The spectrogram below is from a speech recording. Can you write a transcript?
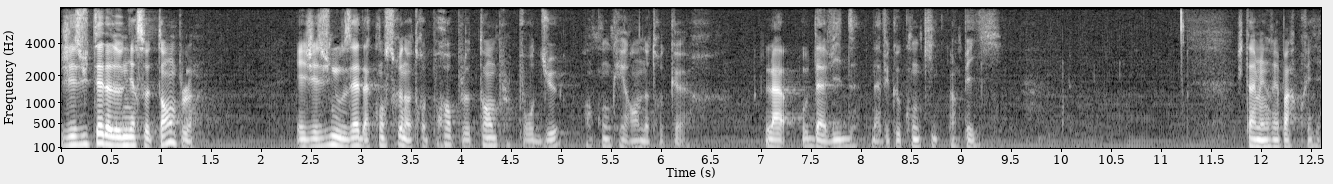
Jésus t'aide à devenir ce temple, et Jésus nous aide à construire notre propre temple pour Dieu en conquérant notre cœur, là où David n'avait que conquis un pays. Je terminerai par prier.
